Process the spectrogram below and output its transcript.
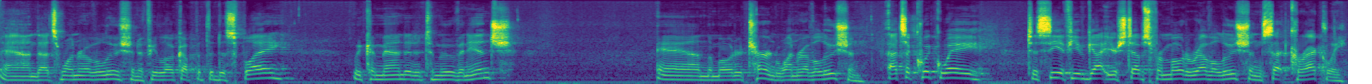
And that's one revolution. If you look up at the display, we commanded it to move an inch and the motor turned one revolution. That's a quick way to see if you've got your steps per motor revolution set correctly.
